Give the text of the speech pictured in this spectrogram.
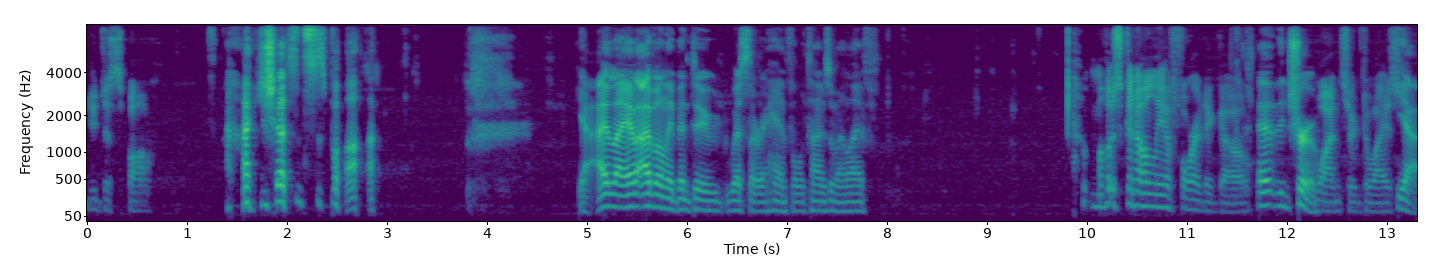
You just spa. I just spa. Yeah, I like. I've only been to Whistler a handful of times in my life. Most can only afford to go Uh, true. once or twice. Yeah.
